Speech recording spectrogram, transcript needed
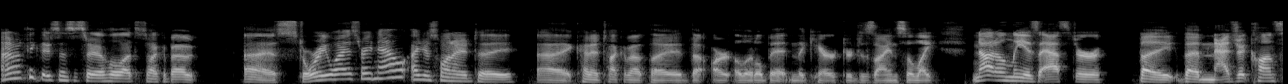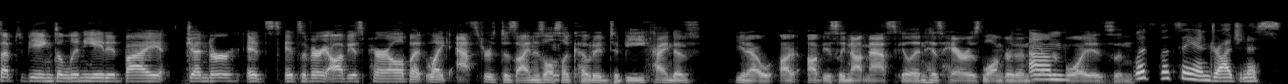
I don't think there's necessarily a whole lot to talk about, uh, story-wise right now. I just wanted to, uh, kind of talk about the, the art a little bit and the character design. So, like, not only is Aster the, the magic concept being delineated by gender, it's, it's a very obvious parallel, but, like, Aster's design is also coded to be kind of, you know, obviously not masculine. His hair is longer than the um, other boys and. Let's, let's say androgynous.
